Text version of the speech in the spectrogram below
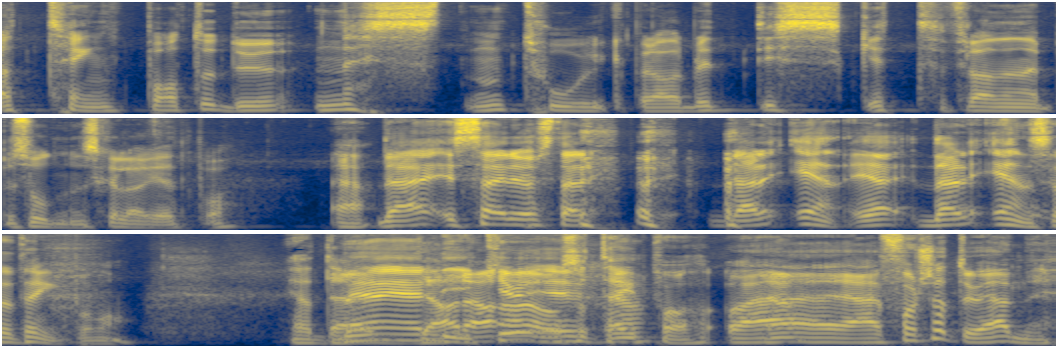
Jeg har tenkt på at du nesten to uker på rad har blitt disket fra den episoden vi skal lage etterpå. Ja. Det er seriøst, det er det, er det, en, jeg, det er det eneste jeg tenker på nå. Ja, det, Men jeg det har liker- jeg også tenkt på, og jeg, jeg er fortsatt uenig.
